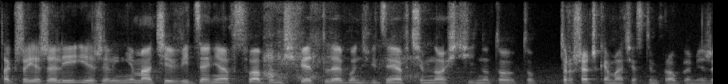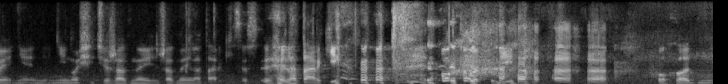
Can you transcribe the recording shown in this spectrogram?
Także jeżeli, jeżeli nie macie widzenia w słabym świetle bądź widzenia w ciemności, no to, to troszeczkę macie z tym problem, jeżeli nie, nie, nie nosicie żadnej, żadnej latarki. Ze, latarki. Pochodni. Pochodni.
